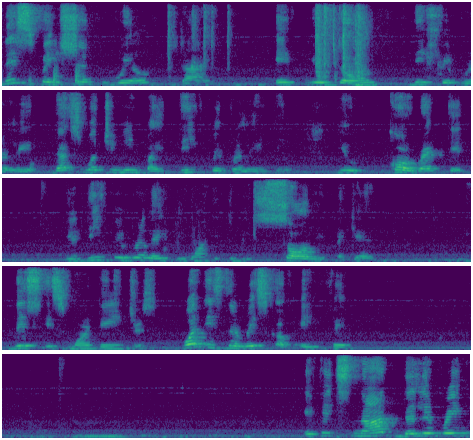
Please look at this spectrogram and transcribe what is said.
This patient will die if you don't defibrillate. That's what you mean by defibrillating. You correct it. You defibrillate, you want it to be solid again. This is more dangerous. What is the risk of AFib? If it's not delivering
